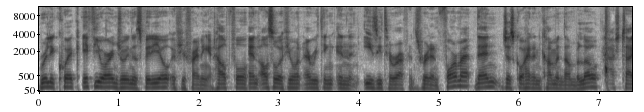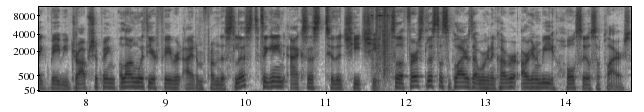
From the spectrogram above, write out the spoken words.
really quick. If you are enjoying this video, if you're finding it helpful, and also if you want everything in an easy to reference written format, then just go ahead and comment down below, hashtag baby dropshipping, along with your favorite item from this list to gain access to the cheat sheet. So the first list of suppliers that we're to cover are to be wholesale suppliers.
